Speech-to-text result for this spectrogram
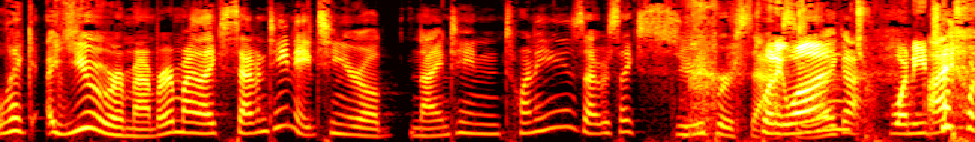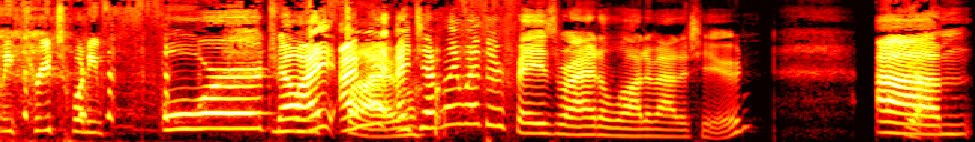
like you remember my like 17, 18 year old 1920s, I was like super sassy. 21, Like, I- 22, I- 23, 24, No, I, I I definitely went through a phase where I had a lot of attitude. Um,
